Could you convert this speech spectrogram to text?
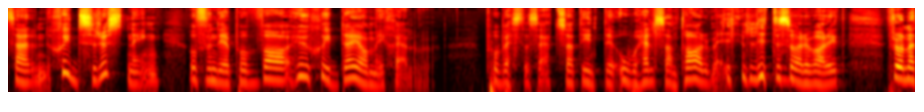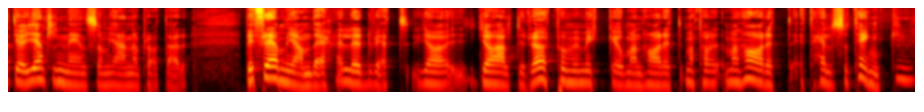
så här, en skyddsrustning. Och fundera på vad, hur skyddar jag mig själv på bästa sätt så att inte ohälsan tar mig. Lite så har det varit. Från att jag egentligen är en som gärna pratar befrämjande. Eller du vet, jag, jag har alltid rört på mig mycket och man har ett, man tar, man har ett, ett hälsotänk. Mm.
